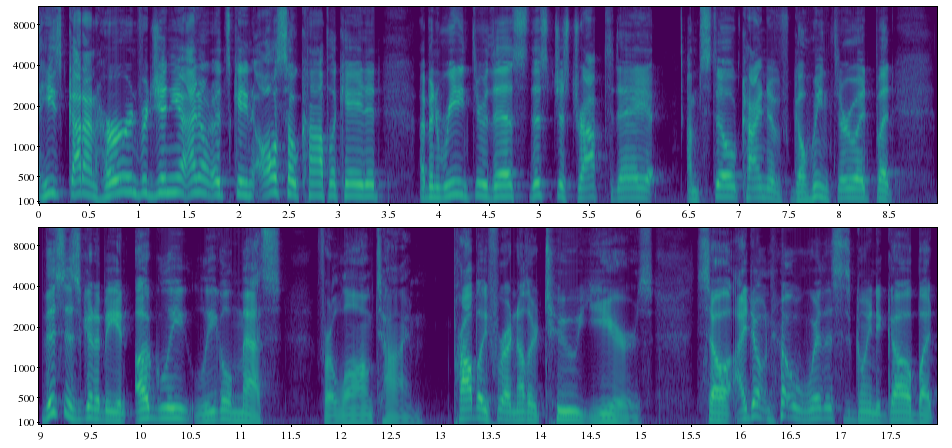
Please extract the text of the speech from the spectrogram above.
he's got on her in Virginia. I don't. It's getting all so complicated. I've been reading through this. This just dropped today. I'm still kind of going through it, but this is going to be an ugly legal mess for a long time, probably for another two years. So I don't know where this is going to go, but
